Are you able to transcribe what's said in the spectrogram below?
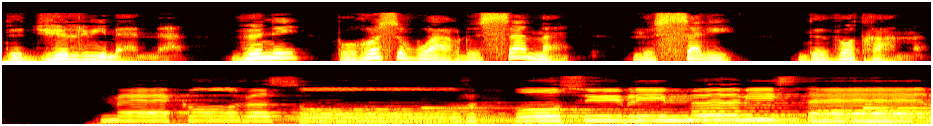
de Dieu lui-même. Venez pour recevoir de sa main le salut de votre âme. Mais quand je songe au sublime mystère,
